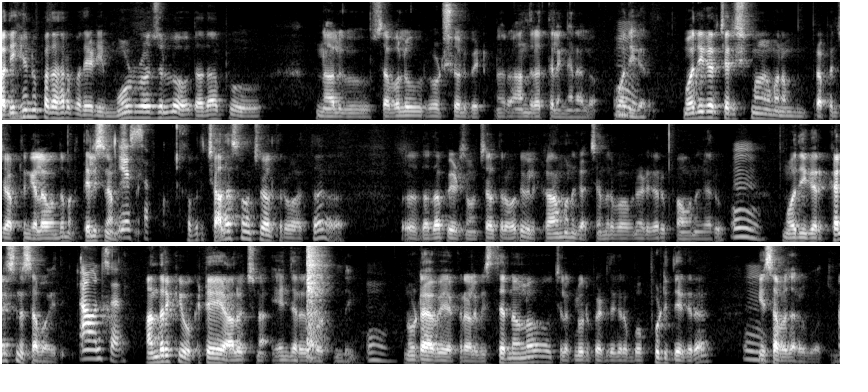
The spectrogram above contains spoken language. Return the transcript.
పదిహేను పదహారు పదిహేడు మూడు రోజుల్లో దాదాపు నాలుగు సభలు రోడ్ షోలు పెట్టుకున్నారు ఆంధ్ర తెలంగాణలో. మోదీ గారు. మోదీ గారి చరిష్మా మనం ప్రపంచవ్యాప్తంగా ఎలా ఉందో మనకు తెలిసిన కాకపోతే చాలా సంవత్సరాల తర్వాత దాదాపు ఏడు సంవత్సరాల తర్వాత వీళ్ళు కామన్గా చంద్రబాబు నాయుడు గారు పవన్ గారు మోదీ గారు కలిసిన సభ ఇది. అందరికీ ఒకటే ఆలోచన ఏం జరగబోతుంది? ఉమ్, నూట యాభై ఎకరాల విస్తీర్ణంలో చిలకలూరుపేట దగ్గర బొప్పుటి దగ్గర ఈ సభ జరగబోతుంది.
